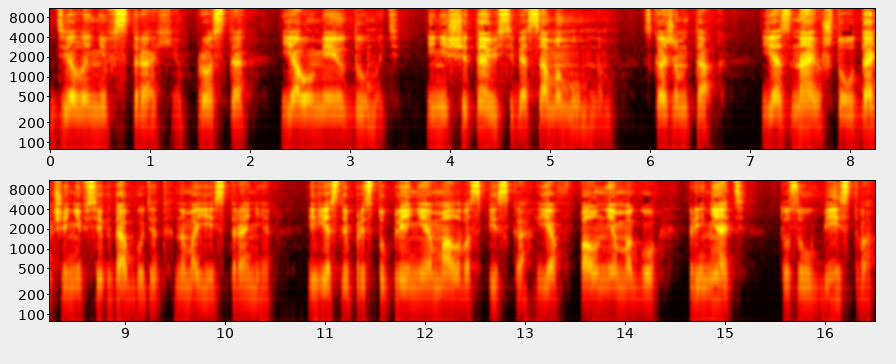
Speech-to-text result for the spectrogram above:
«Дело не в страхе, просто я умею думать и не считаю себя самым умным. Скажем так, я знаю, что удача не всегда будет на моей стороне, и если преступление малого списка я вполне могу принять, то за убийство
